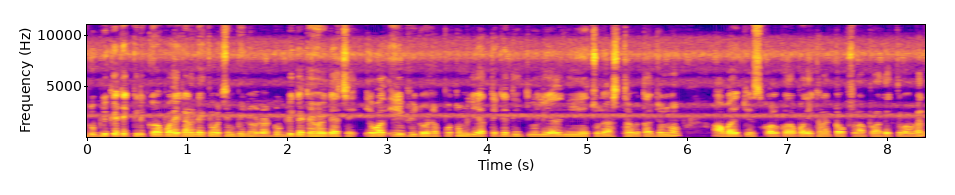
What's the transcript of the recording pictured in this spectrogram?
ডুপ্লিকেটে ক্লিক করার পর এখানে দেখতে পাচ্ছেন ভিডিওটা ডুপ্লিকেট হয়ে গেছে। এবার এই ভিডিওটা প্রথম লেয়ার থেকে দ্বিতীয় লেয়ারে নিয়ে চলে আসতে হবে। তার জন্য আবার একটু স্ক্রল করার পর এখানে একটা অপশন আপনারা দেখতে পাবেন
